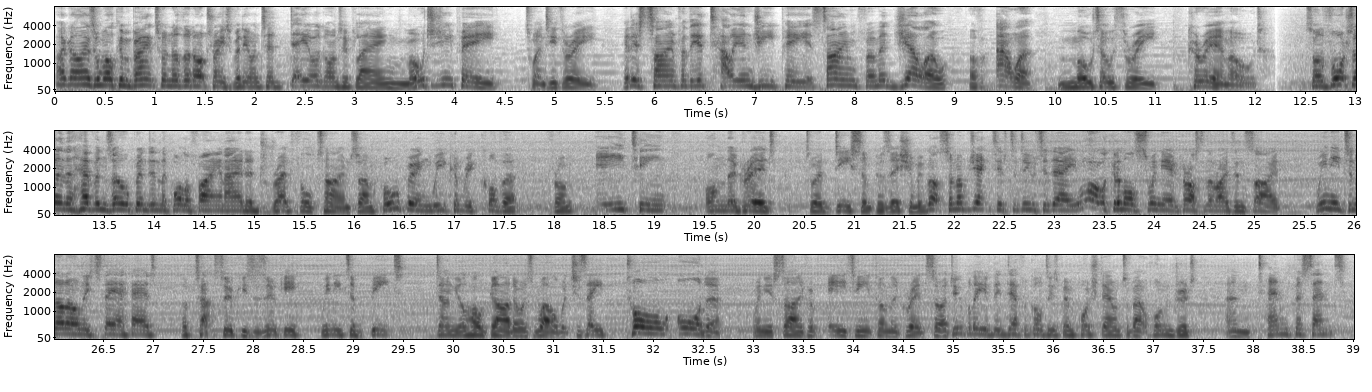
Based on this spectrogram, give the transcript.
Hi guys and welcome back to another Dr. Ace video and today we're going to be playing MotoGP 23. It is time for the Italian GP, it's time for Mugello of our Moto3 career mode. So unfortunately the heavens opened in the qualifying and I had a dreadful time so I'm hoping we can recover from 18th on the grid to a decent position. We've got some objectives to do today. Whoa, look at them all swinging across to the right hand side. We need to not only stay ahead of Tatsuki Suzuki, we need to beat Daniel Holgado as well, which is a tall order when you're starting from 18th on the grid. So I do believe the difficulty's been pushed down to about 110%.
